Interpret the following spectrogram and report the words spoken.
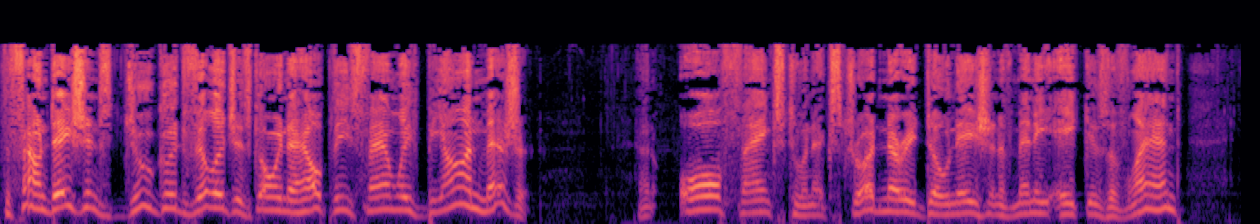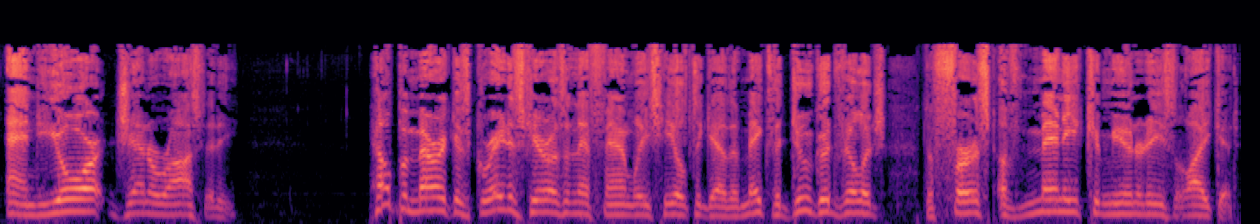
The foundation's Do Good Village is going to help these families beyond measure. And all thanks to an extraordinary donation of many acres of land and your generosity. Help America's greatest heroes and their families heal together. Make the Do Good Village the first of many communities like it.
